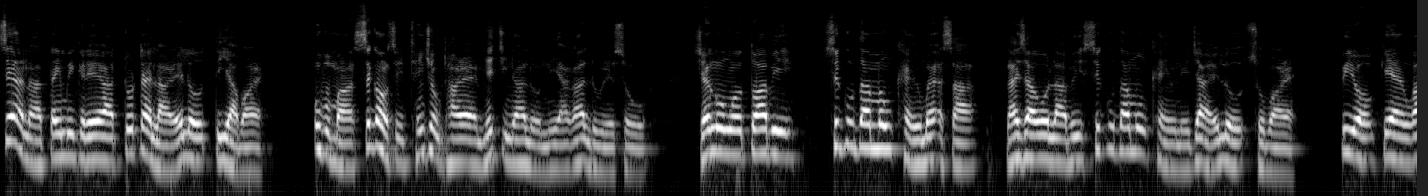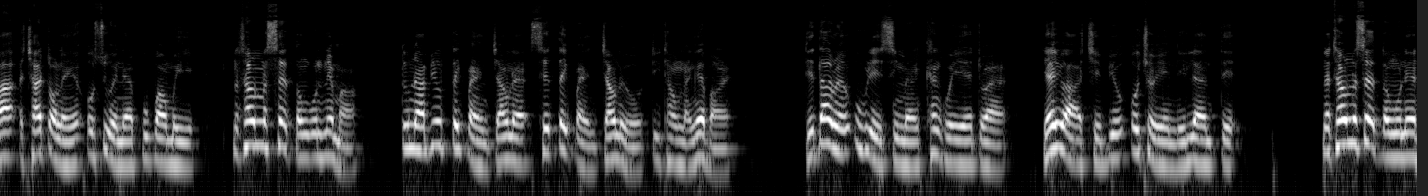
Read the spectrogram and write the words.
စစ်အာဏာသိမ်းပြီးကတည်းကတိုးတက်လာတယ်လို့သိရပါတယ်။ဥပမာစစ်ကောင်စီထိန်းချုပ်ထားတဲ့မြစ်ကြီးနားလိုနေရာကလူတွေဆိုရန်ကုန်ကိုသွားပြီးစစ်ကူသားမှုခံယူမဲ့အစားလိုင်ဇာကိုလာပြီးစစ်ကူသားမှုခံယူနေကြတယ်လို့ဆိုပါတယ်။ပြီးတော့ KN ကအခြားတော်လှန်ရေးအုပ်စုတွေနဲ့ပူးပေါင်းပြီး2023ခုနှစ်မှာ တူနာပြုတ်သိပ္ပံကျောင်းနဲ့စစ်သိပ္ပံကျောင်းတွေကိုတည်ထောင်နိုင်ခဲ့ပါတယ်။ဒေသတွင်ဥပဒေစီမံခန့်ခွဲရေးအတွက်ရက်ရွာအခြေပြုအုပ်ချုပ်ရေးနီလန်တစ်2023ခုနှစ်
